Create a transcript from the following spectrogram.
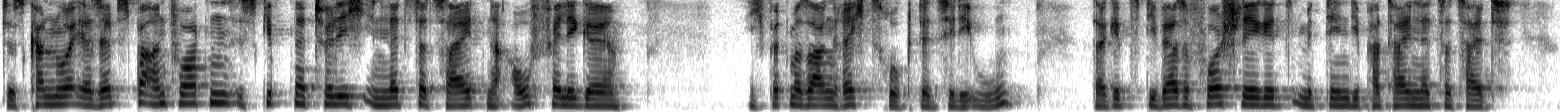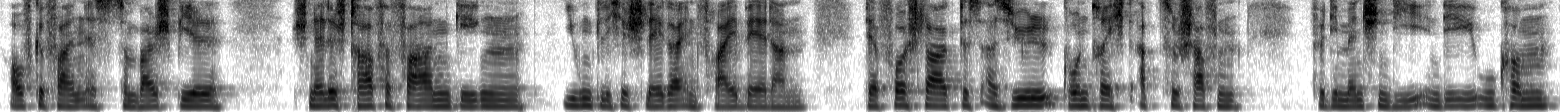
Das kann nur er selbst beantworten. Es gibt natürlich in letzter Zeit eine auffällige, ich würde mal sagen, Rechtsruck der CDU. Da gibt es diverse Vorschläge, mit denen die Partei in letzter Zeit aufgefallen ist. Zum Beispiel schnelle Strafverfahren gegen jugendliche Schläger in Freibädern. Der Vorschlag, das Asylgrundrecht abzuschaffen für die Menschen, die in die EU kommen.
